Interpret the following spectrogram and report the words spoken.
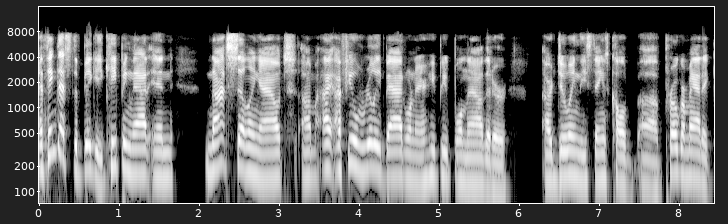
I think that's the biggie, keeping that in, not selling out. Um, I, I feel really bad when I hear people now that are, are doing these things called uh, programmatic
